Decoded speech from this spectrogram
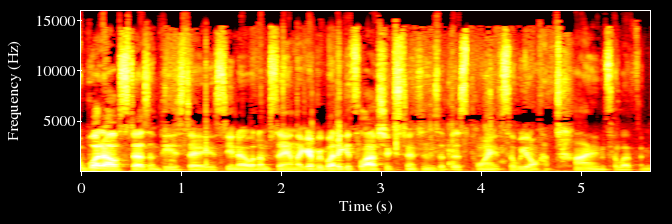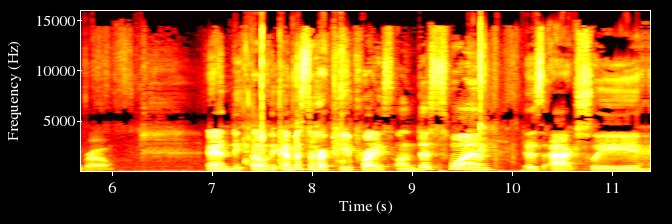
What else doesn't these days? You know what I'm saying? Like everybody gets lash extensions at this point, so we don't have time to let them grow. And the, oh, the MSRP price on this one is actually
